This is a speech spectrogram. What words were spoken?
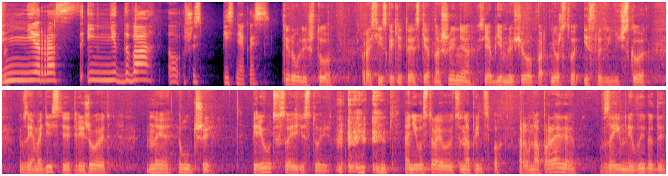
Ні раз і ні два. О, щось пісня якась. констатировали, что российско-китайские отношения всеобъемлющего партнерства и стратегического взаимодействия переживают наилучший период в своей истории. Они выстраиваются на принципах равноправия, взаимной выгоды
